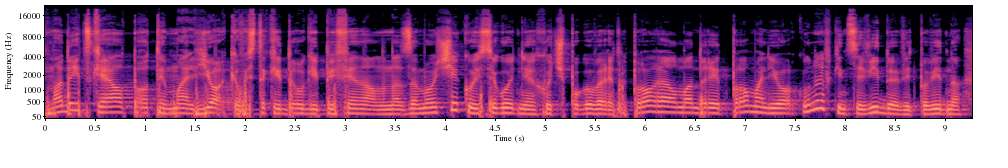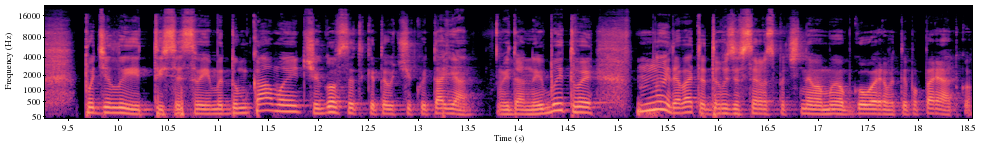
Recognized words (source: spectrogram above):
Мадридський Реал проти Мальорки. Ось такий другий півфінал на нас за мною очікує. Сьогодні я хочу поговорити про Реал Мадрид, про Мальорку. Ну і в кінці відео, відповідно, поділитися своїми думками, чого все-таки та очікує Таян від даної битви. Ну і давайте, друзі, все розпочнемо ми обговорювати по порядку.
